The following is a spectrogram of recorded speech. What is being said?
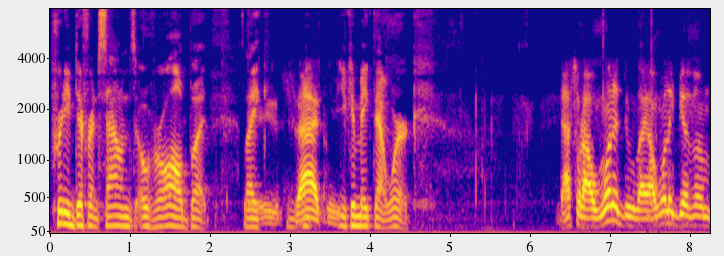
pretty different sounds overall, but like Exactly. you can make that work. that's what I want to do. Like I want to give them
